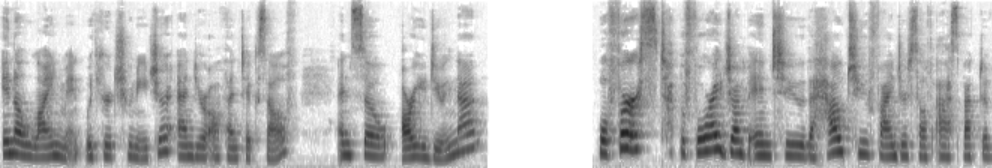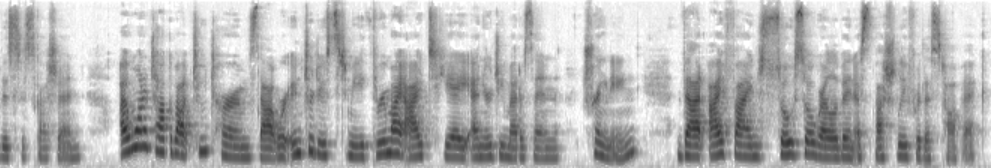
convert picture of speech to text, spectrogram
in alignment with your true nature and your authentic self. And so, are you doing that? Well, first, before I jump into the how to find yourself aspect of this discussion, I want to talk about two terms that were introduced to me through my ITA energy medicine training that I find so, so relevant, especially for this topic.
